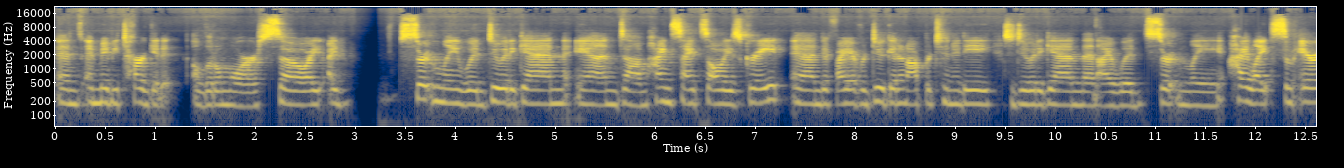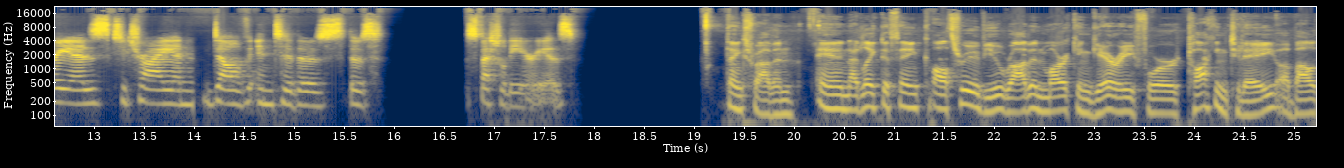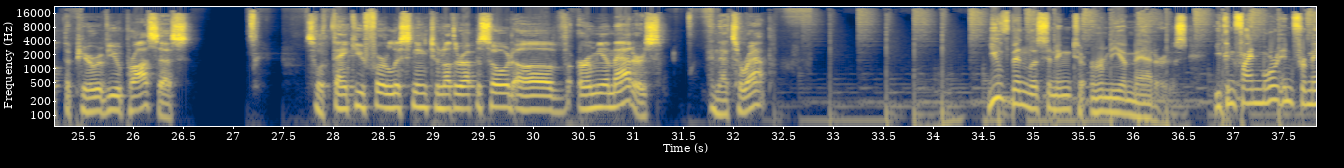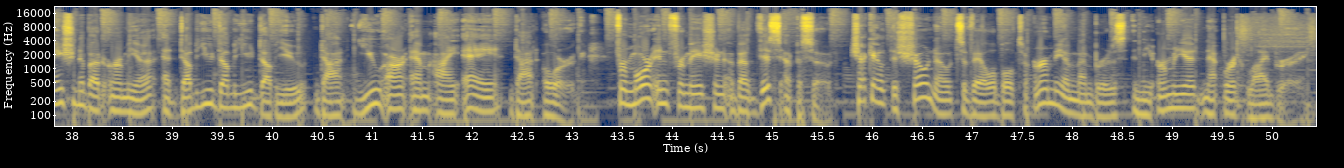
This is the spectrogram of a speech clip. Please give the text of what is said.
and, and maybe target it a little more. So I, I certainly would do it again. And um, hindsight's always great. And if I ever do get an opportunity to do it again, then I would certainly highlight some areas to try and delve into those those specialty areas. Thanks, Robin. And I'd like to thank all three of you, Robin, Mark, and Gary, for talking today about the peer review process. So thank you for listening to another episode of URMIA Matters. And that's a wrap. You've been listening to URMIA Matters. You can find more information about URMIA at www.urmia.org. For more information about this episode, check out the show notes available to URMIA members in the URMIA Network Library.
